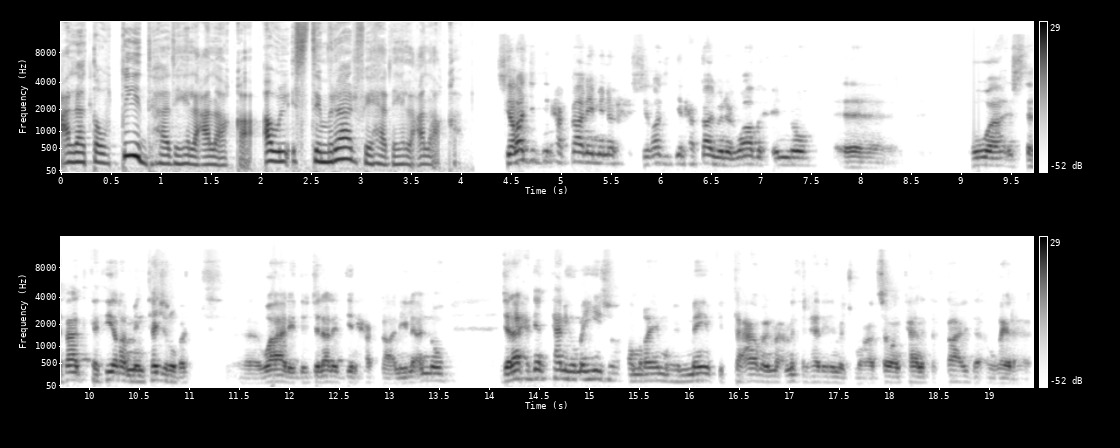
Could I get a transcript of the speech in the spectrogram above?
على توطيد هذه العلاقة أو الاستمرار في هذه العلاقة. سراج الدين حقاني من سراج الدين حقاني من الواضح أنه آه، هو استفاد كثيرا من تجربة آه، والده جلال الدين حقاني لأنه جلال الدين كان يميزه أمرين مهمين في التعامل مع مثل هذه المجموعات سواء كانت القاعدة أو غيرها،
